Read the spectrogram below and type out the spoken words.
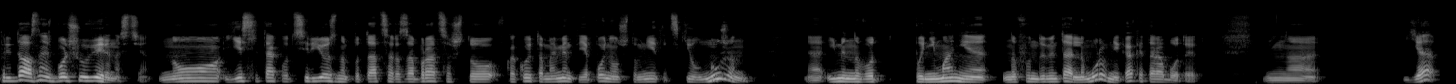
придал, знаешь, больше уверенности. Но если так вот серьезно пытаться разобраться, что в какой-то момент я понял, что мне этот скилл нужен, а, именно вот понимание на фундаментальном уровне, как это работает. Я,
